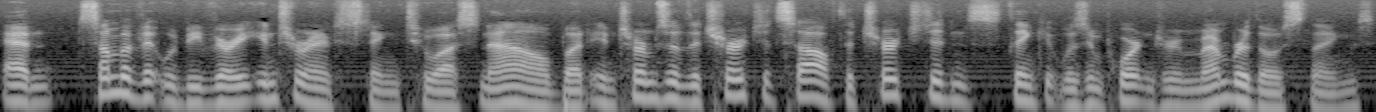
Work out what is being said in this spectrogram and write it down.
And some of it would be very interesting to us now, but in terms of the church itself, the church didn't think it was important to remember those things,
